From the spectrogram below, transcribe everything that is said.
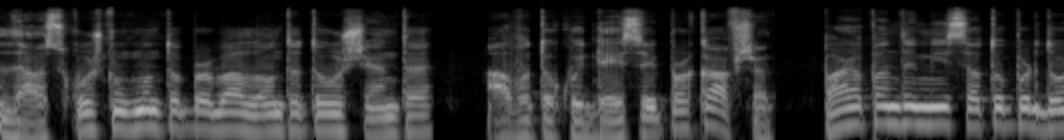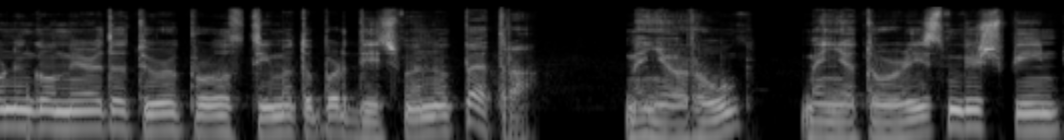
dhe askush nuk mund të përballonte të ushqente apo të kujdesej për kafshët. Para pandemisë ato përdornin gomerët e tyre për udhëtime të përditshme në Petra. Me një rrugë, me një turist mbi shpinë,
